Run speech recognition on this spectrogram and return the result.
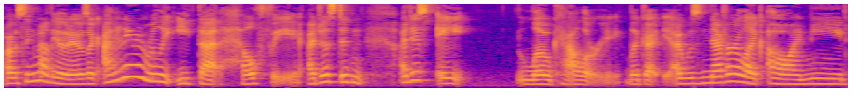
I was thinking about the other day i was like i didn't even really eat that healthy. I just didn't i just ate low calorie. Like i, I was never like oh i need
